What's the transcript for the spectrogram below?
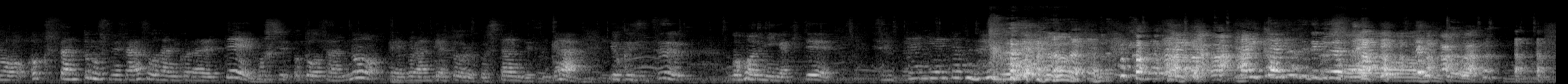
の奥さんと娘さんが相談に来られてごしお父さんの、えーボランティア登録をしたんですが翌日ご本人が来て「絶対にやりたくないので大会させてください」って。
